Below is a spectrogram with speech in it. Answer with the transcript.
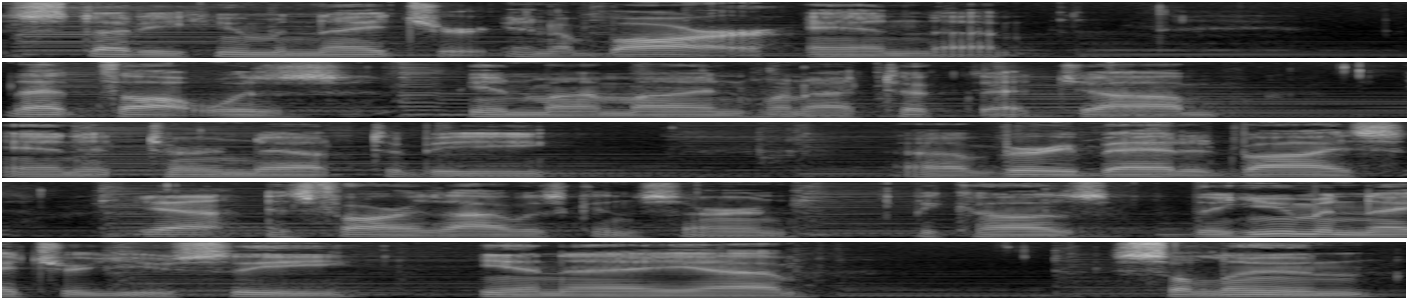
study human nature in a bar. And uh, that thought was in my mind when I took that job, and it turned out to be uh, very bad advice. Yeah. As far as I was concerned, because the human nature you see in a uh, saloon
